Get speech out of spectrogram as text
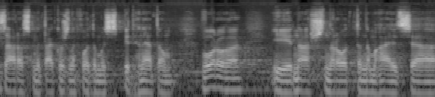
Зараз ми також знаходимося під гнетом ворога, і наш народ намагається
